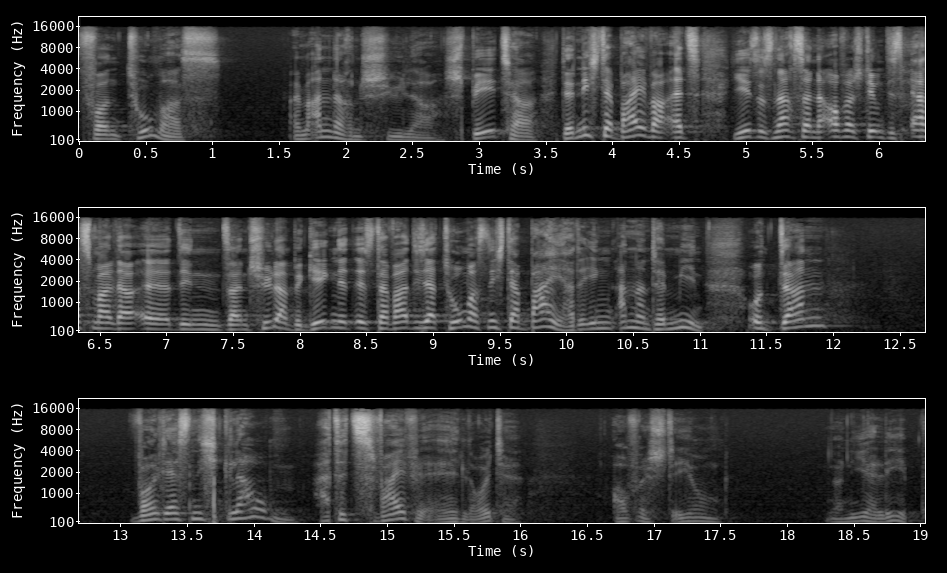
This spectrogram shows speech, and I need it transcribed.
von Thomas, einem anderen Schüler, später, der nicht dabei war, als Jesus nach seiner Auferstehung das erste Mal da, äh, den, seinen Schülern begegnet ist. Da war dieser Thomas nicht dabei, hatte irgendeinen anderen Termin. Und dann wollte er es nicht glauben, hatte Zweifel. Ey, Leute, Auferstehung noch nie erlebt.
